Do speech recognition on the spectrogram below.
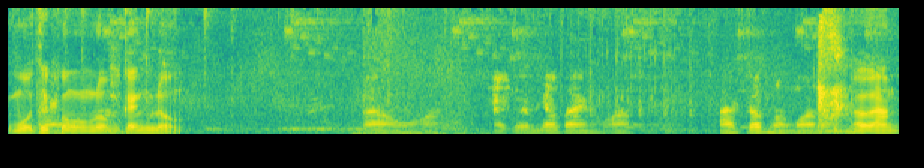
mua tiếp con luôn cánh luôn. Đâu, anh quên bao tay hoa. Hai cấp mà ngon rồi. Ờ anh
